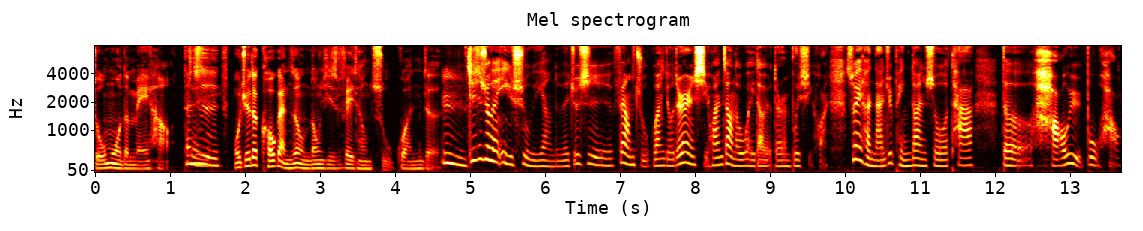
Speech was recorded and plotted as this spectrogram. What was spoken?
多么的美好，但是我觉得口感这种东西是非常主观的。嗯，其实就跟艺术一样，对不对？就是非常主观。有的人喜欢这样的味道，有的人不喜欢，所以很难去评断说它的好与不好，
